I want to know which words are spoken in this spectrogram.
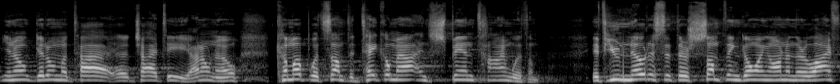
you know, get them a, a chai tea. I don't know. Come up with something. Take them out and spend time with them. If you notice that there's something going on in their life,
